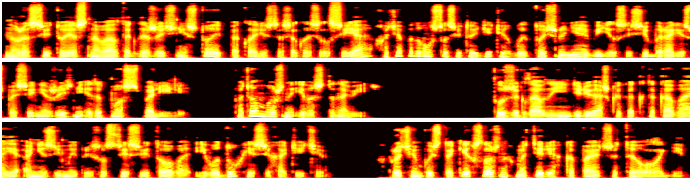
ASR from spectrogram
«Ну, раз святой основал, тогда жечь не стоит», — покладисто согласился я, хотя подумал, что святой Дитрих бы точно не обиделся, если бы ради спасения жизни этот мост спалили. Потом можно и восстановить. Тут же главное не деревяшка как таковая, а незримое присутствие святого, его дух, если хотите. Впрочем, пусть в таких сложных материях копаются теологи.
